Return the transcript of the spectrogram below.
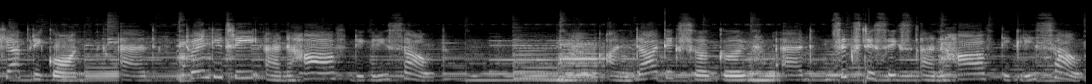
Capricorn at 23 and a half degree south. Antarctic Circle at 66 and a half degree south.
